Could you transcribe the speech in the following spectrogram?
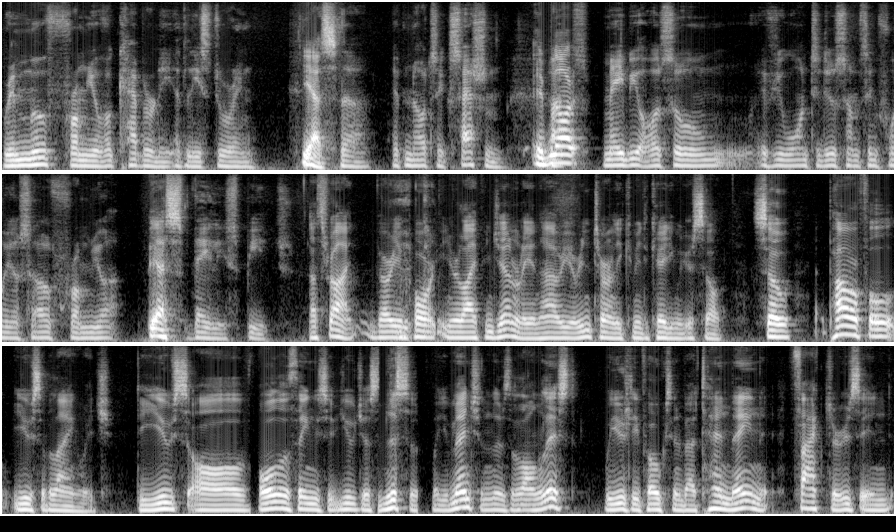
remove from your vocabulary at least during Yes, the hypnotic session. Hypnot- But maybe also mm, if you want to do something for yourself from your yes, daily speech. That's right. Very important in your life in generally and how you're internally communicating with yourself. So, powerful use of language. The use of all the things that you just listed. Well, you mentioned there's a long list. We usually focus on about 10 main factors in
